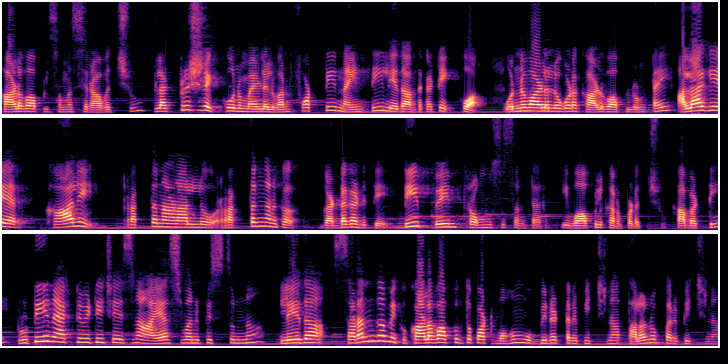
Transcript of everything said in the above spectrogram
కాళ్ళవాపుల సమస్య రావచ్చు. బ్లడ్ ప్రెషర్ ఎక్కువ ఉన్న మహిళలు వన్ ఫార్టీ నైన్టీ లేదా అంతకంటే ఎక్కువ. ఉన్న వాళ్ళలో కూడా కాళ్ళవాపులు ఉంటాయి. అలాగే కాలి రక్తనాళాల్లో రక్తం కనుక గడ్డగడితే డీప్ వెయిన్ థ్రోమోసిస్ అంటారు. ఈ వాపులు కనపడచ్చు. కాబట్టి రొటీన్ యాక్టివిటీ చేసిన ఆయాసం అనిపిస్తున్నా లేదా సడన్గా మీకు కాళ్ళవాపులతో పాటు మొహం ఉబ్బినట్టు అనిపించినా తలనొప్పి అనిపించినా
